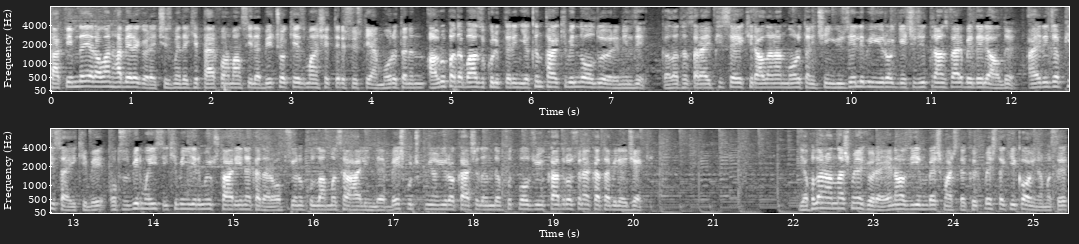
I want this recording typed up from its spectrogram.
Takvimde yer alan habere göre çizmedeki performansıyla birçok kez manşetleri süsleyen Morutan'ın Avrupa'da bazı kulüplerin yakın takibinde olduğu öğrenildi. Galatasaray Pisa'ya kiralanan Morutan için 150 bin euro geçici transfer bedeli aldı. Ayrıca Pisa ekibi 31 Mayıs 2023 tarihine kadar opsiyonu kullanması halinde 5,5 milyon euro karşılığında futbolcuyu kadrosuna katabilecek. Yapılan anlaşmaya göre en az 25 maçta 45 dakika oynaması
